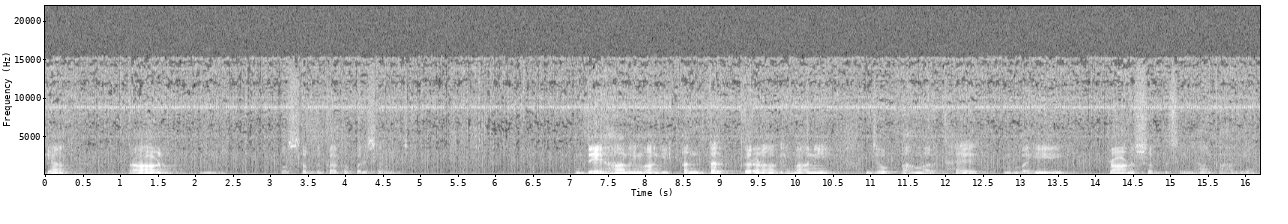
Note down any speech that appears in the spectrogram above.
क्या? प्राण। उस शब्द का तो परिचय होना चाहिए। देहाभिमानी, अंतकरणाभिमानी जो अहमर्थ है, वही प्राण शब्द से यहाँ कहा गया।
